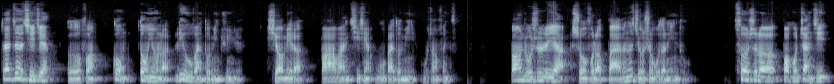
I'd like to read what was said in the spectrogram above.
在这期间，俄方共动用了六万多名军人，消灭了八万七千五百多名武装分子，帮助叙利亚收复了百分之九十五的领土，测试了包括战机、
